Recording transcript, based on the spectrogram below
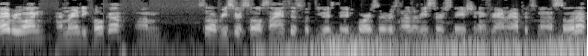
Hi everyone, I'm Randy Kolka. I'm a research soil scientist with the USDA Forest Service Northern Research Station in Grand Rapids, Minnesota.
